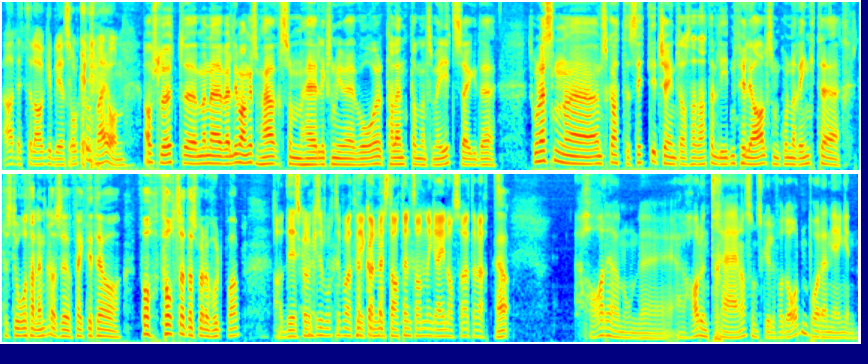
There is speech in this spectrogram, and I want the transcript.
Ja, dette laget blir solgt hos meg, Jon. Absolutt. eh, Men det er veldig mange som her som har liksom vært talenter, men som har gitt seg. Det skulle nesten eh, ønske at City Changers hadde hatt en liten filial som kunne ringt til, til store talenter, så fikk de til å for, fortsette å spille fotball. Ja, Det skal du ikke se bort ifra at vi kan starte en sånn grein også etter hvert. Ja. Har dere noen eh, eller Har du en trener som skulle fått orden på den gjengen?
